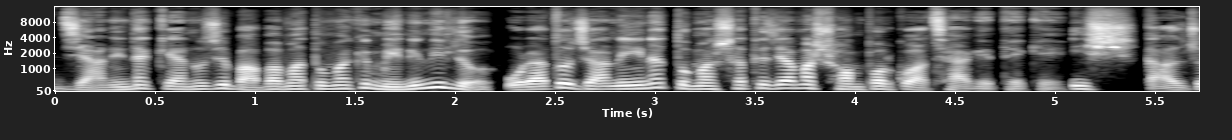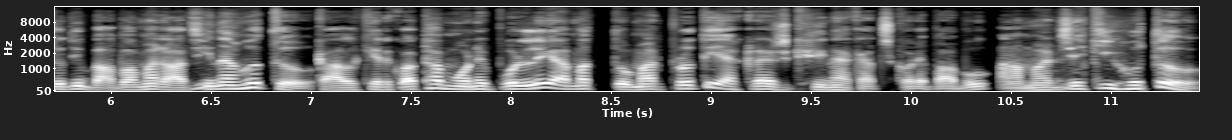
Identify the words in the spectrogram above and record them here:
জানি না কেন যে বাবা মা তোমাকে মেনে নিল। ওরা তো জানেই না তোমার সাথে যে আমার সম্পর্ক আছে আগে থেকে। ইস, কাল যদি বাবা মা রাজি না হতো, কালকের কথা মনে পড়লেই আমার তোমার প্রতি একরাশ ঘৃণা কাজ করে বাবু। আমার যে কি হতো?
